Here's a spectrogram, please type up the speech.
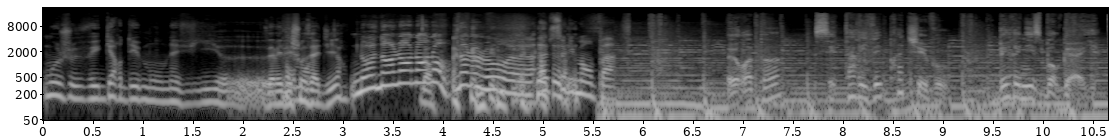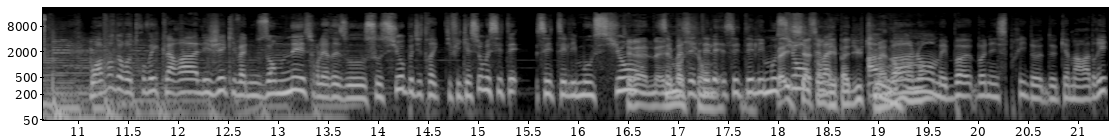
Moi, je vais garder mon avis. euh, Vous avez des choses à dire? Non, non, non, non, non, Non. non, non, non, euh, absolument pas. Europe 1, c'est arrivé près de chez vous. Bérénice Bourgueil. Bon, avant de retrouver Clara Léger qui va nous emmener sur les réseaux sociaux, petite rectification, mais c'était c'était l'émotion. L'émotion. C'était c'était Bah, l'émotion. il pas du tout. Ah Mais bah non, non, non. mais bo- bon esprit de, de camaraderie.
